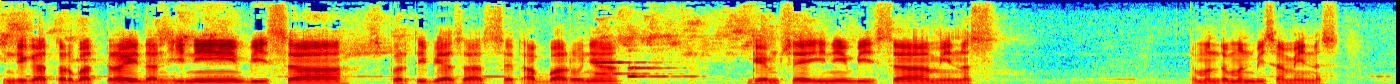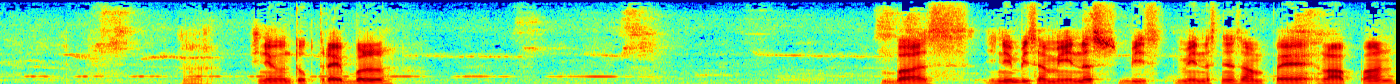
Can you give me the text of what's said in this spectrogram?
Indikator baterai. Dan ini bisa seperti biasa setup barunya. GMC ini bisa minus. Teman-teman bisa minus nah ini untuk treble. Bass ini bisa minus bis, minusnya sampai 8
